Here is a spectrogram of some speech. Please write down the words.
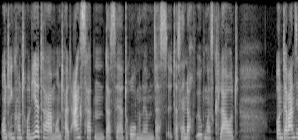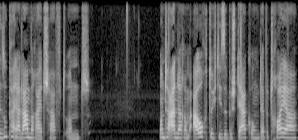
und ihn kontrolliert haben und halt Angst hatten, dass er Drogen nimmt, dass, dass er noch irgendwas klaut. Und da waren sie super in Alarmbereitschaft und unter anderem auch durch diese Bestärkung der Betreuer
